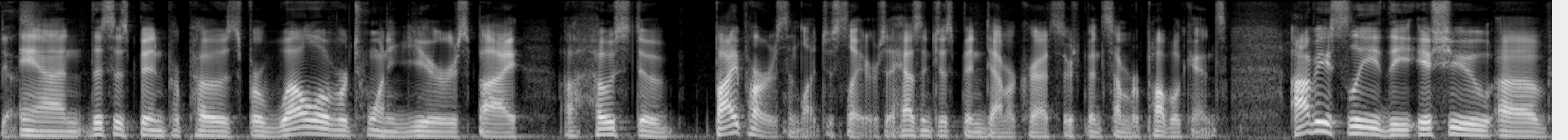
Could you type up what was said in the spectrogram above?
yes. and this has been proposed for well over 20 years by a host of bipartisan legislators. It hasn't just been Democrats, there's been some Republicans. Obviously, the issue of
